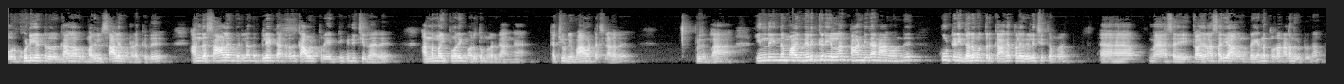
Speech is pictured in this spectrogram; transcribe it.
ஒரு கொடியேற்றுவதற்காக ஒரு மறியல் சாலை மறியல் நடக்குது. அந்த சாலை மறியல் அந்த டிலேட்டாங்கிறது காவல்துறை எட்டி மிதிச்சிடுறாரு. அந்த மாதிரி இப்போ வரைக்கும் மருத்துவமனையில் இருக்காங்க. கட்சியுடைய மாவட்ட செயலாளர். புரியுதுங்களா? இந்த இந்த மாதிரி நெருக்கடியெல்லாம் தாண்டி தான் நாங்கள் வந்து கூட்டணி தருமத்திற்காக தலைவர் எழுச்சி தமிழர் சரி க- இதெல்லாம் சரியாகுன்ற எண்ணத்தோட நடந்துகிட்டு இருக்கோம்.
